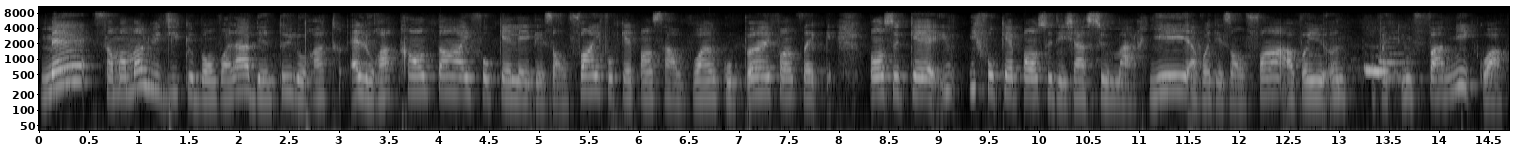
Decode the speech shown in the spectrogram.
mais sa maman lui dit que bon voilà, bientôt elle aura 30 ans, il faut qu'elle ait des enfants, il faut qu'elle pense à avoir un copain, il faut qu'elle il faut qu'elle pense déjà à se marier, avoir des enfants, avoir une, une famille quoi.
